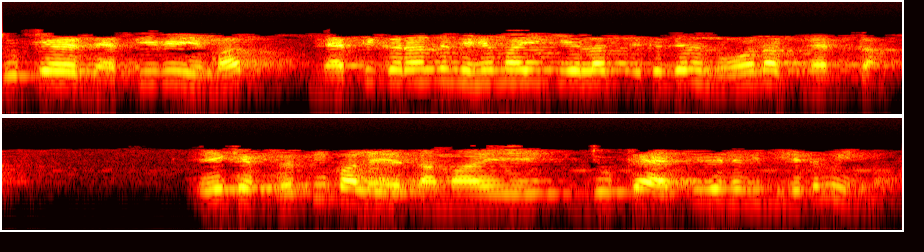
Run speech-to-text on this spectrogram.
දුක නැතිවීමත් නැති කරන්න මෙහෙමයි කියලාත් එක ගැන නුවණක් නැත්තම්. ඒකේ ප්‍රතිඵලය තමයි දුක ඇති වෙන විදිහටම ඉන්නවා.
